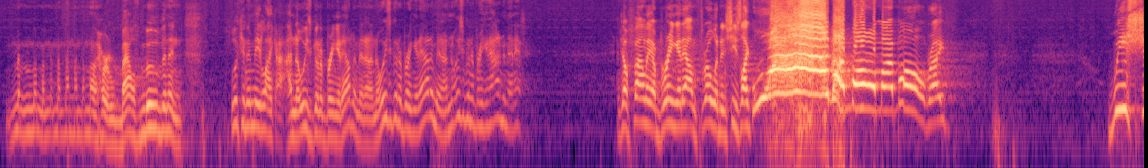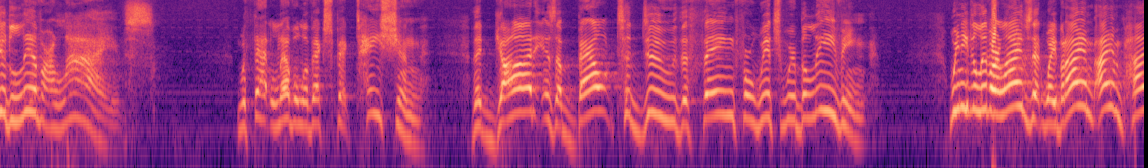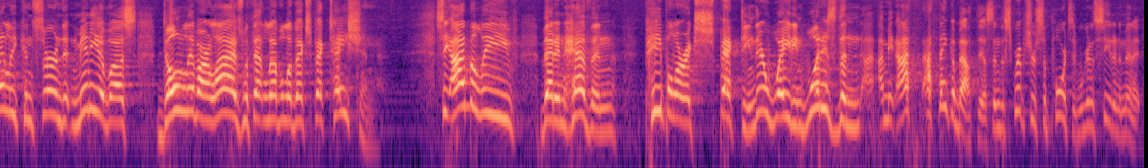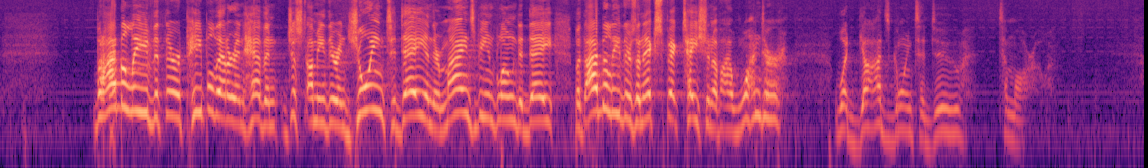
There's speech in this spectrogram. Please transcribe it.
her mouth moving and looking at me like, I know he's going to bring it out in a minute. I know he's going to bring it out in a minute. I know he's going to bring it out in a minute. Until finally I bring it out and throw it, and she's like, Wow, my ball, my ball, right? We should live our lives with that level of expectation that God is about to do the thing for which we're believing. We need to live our lives that way, but I am, I am highly concerned that many of us don't live our lives with that level of expectation. See, I believe that in heaven, people are expecting, they're waiting. What is the, I mean, I, I think about this, and the scripture supports it. We're going to see it in a minute. But I believe that there are people that are in heaven, just, I mean, they're enjoying today and their minds being blown today, but I believe there's an expectation of, I wonder what God's going to do tomorrow.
